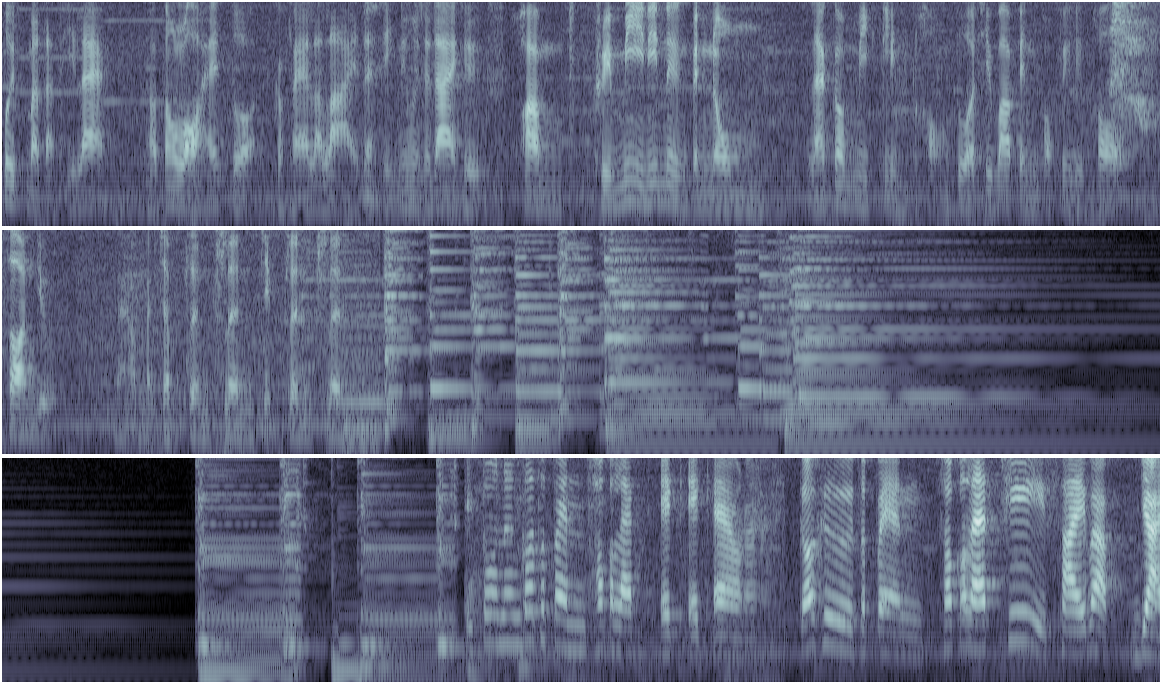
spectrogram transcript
ปี๊ดมาแต่ทีแรก เราต้องรอให้ตัวกาแฟละลาย แต่สิ่งที่มันจะได้คือความ creamy นิดนึงเป็นนม แล้วก็มีกลิ่นของตัวที่ว่าเป็น coffee liqueur ซ่อนอยู่นะครับมันจะเพลินๆจิบเพลินๆ นึงก็จะเป็นช็อกโกแลต XXL นะคะ ก็คือจะเป็นช็อกโกแลตที่ไซส์แบบใหญ่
